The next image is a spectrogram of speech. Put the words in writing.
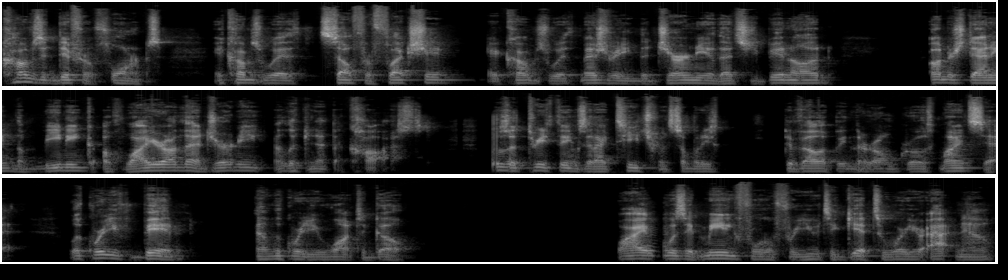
comes in different forms. It comes with self reflection, it comes with measuring the journey that you've been on, understanding the meaning of why you're on that journey, and looking at the cost. Those are three things that I teach when somebody's developing their own growth mindset. Look where you've been and look where you want to go. Why was it meaningful for you to get to where you're at now?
